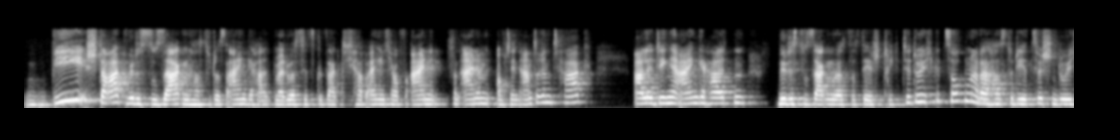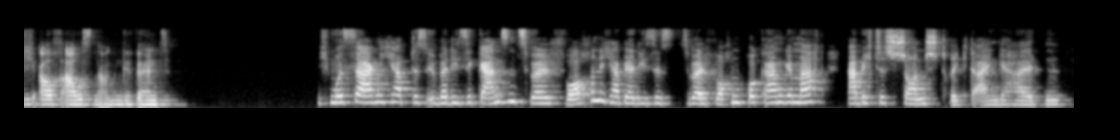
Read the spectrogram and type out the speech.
Wie stark würdest du sagen, hast du das eingehalten? Weil du hast jetzt gesagt, ich habe eigentlich auf ein, von einem auf den anderen Tag alle Dinge eingehalten. Würdest du sagen, du hast das sehr strikte durchgezogen oder hast du dir zwischendurch auch Ausnahmen gegönnt? Ich muss sagen, ich habe das über diese ganzen zwölf Wochen, ich habe ja dieses zwölf Wochen Programm gemacht, habe ich das schon strikt eingehalten.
